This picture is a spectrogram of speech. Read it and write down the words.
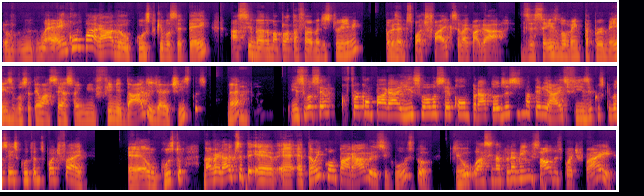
eu- é incomparável o custo que você tem assinando uma plataforma de streaming, por exemplo, Spotify, que você vai pagar R$16,90 por mês e você tem um acesso a uma infinidade de artistas, né? E se você for comparar isso a você comprar todos esses materiais físicos que você escuta no Spotify. É o custo. Na verdade, você te- é, é, é tão incomparável esse custo que o, a assinatura mensal do Spotify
